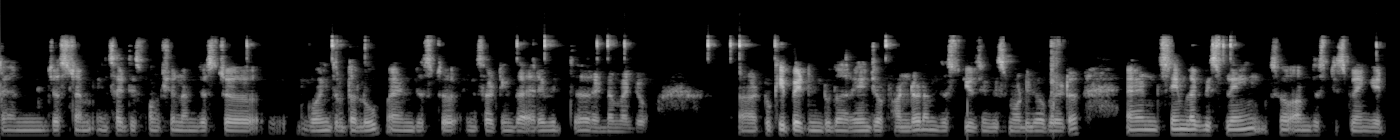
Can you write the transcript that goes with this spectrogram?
then just I'm inside this function I'm just uh, going through the loop and just uh, inserting the array with the random value. Uh, to keep it into the range of 100 I'm just using this modulo operator. And same like displaying so I'm just displaying it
